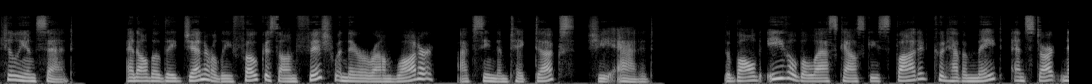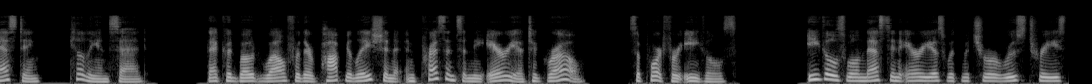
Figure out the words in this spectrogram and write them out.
Killian said. And although they generally focus on fish when they're around water, I've seen them take ducks, she added. The bald eagle the Laskowskis spotted could have a mate and start nesting, Killian said. That could bode well for their population and presence in the area to grow. Support for eagles. Eagles will nest in areas with mature roost trees.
